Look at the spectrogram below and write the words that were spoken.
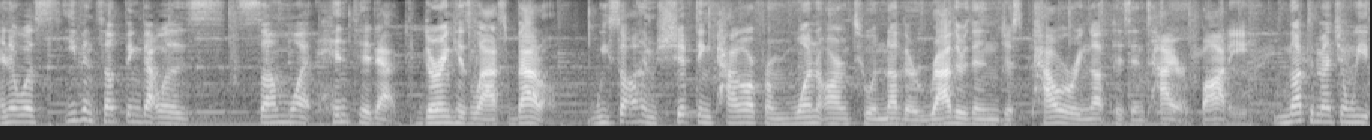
and it was even something that was somewhat hinted at during his last battle. We saw him shifting power from one arm to another rather than just powering up his entire body. Not to mention we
